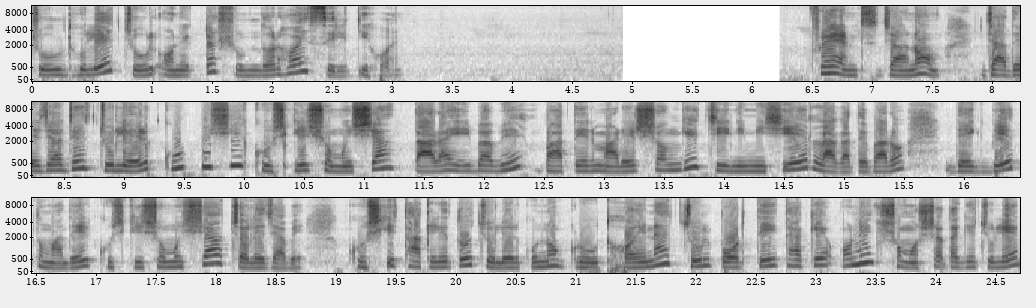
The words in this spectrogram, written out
চুল ধুলে চুল অনেকটা সুন্দর হয়, সিল্কি হয়। ফ্রেন্ডস জানো? যাদের যাদের চুলের খুব বেশি খুশকির সমস্যা, তারা এইভাবে ভাতের মারের সঙ্গে চিনি মিশিয়ে লাগাতে পারো। দেখবে তোমাদের খুশকির সমস্যা চলে যাবে। খুশকি থাকলে তো চুলের কোনো গ্রোথ হয় না। চুল পড়তেই থাকে, অনেক সমস্যা থাকে চুলের।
